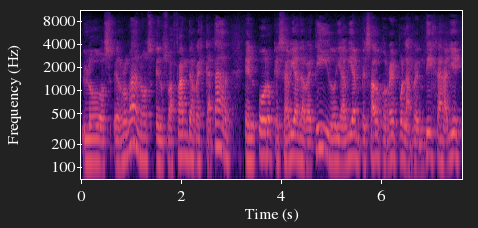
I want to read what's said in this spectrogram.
los eh, romanos, en su afán de rescatar el oro que se había derretido y había empezado a correr por las rendijas allí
